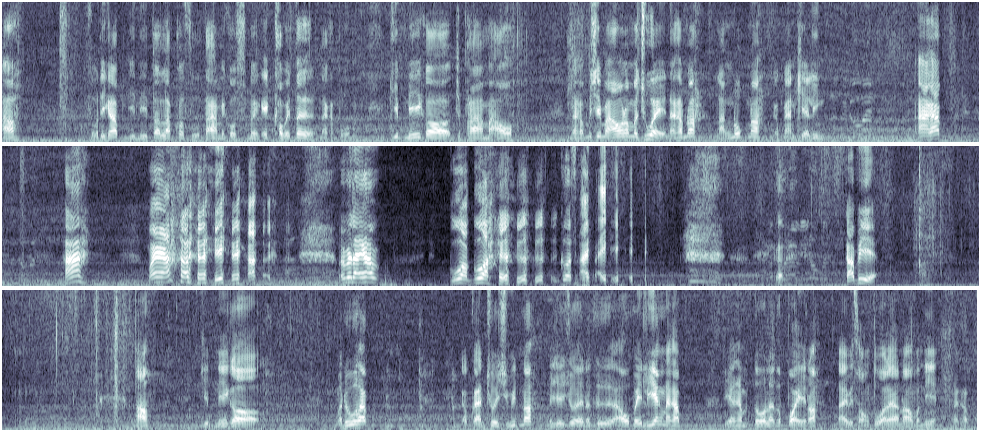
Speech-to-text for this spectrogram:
เอาสวัสดีครับ ยินดีต้อนรับเข้าสู่ต้าไมโครสเมกเอ็กคาเวเตอร์นะครับผมคลิปนี้ก็จะพามาเอานะครับไม่ใช่มาเอานะมาช่วยนะครับเนาะหลังนกเนาะกับงานเคลียร์ลิงอ่าครับฮะไม่เอาไม่เป็นไรครับ กลัวกลัวกลัวสายไปครับครับพี่ เอาคลิปนี้ก็มาดูครับ กับการช่วยชีวิตเนาะไม่ใช่ช่วยนะคือเอาไปเลี้ยงนะครับ เลี้ยงให้มันโตแล้วก็ปล่อยเนาะได้ไปสองตัวแล้วเนอกวันนี้นะครับ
